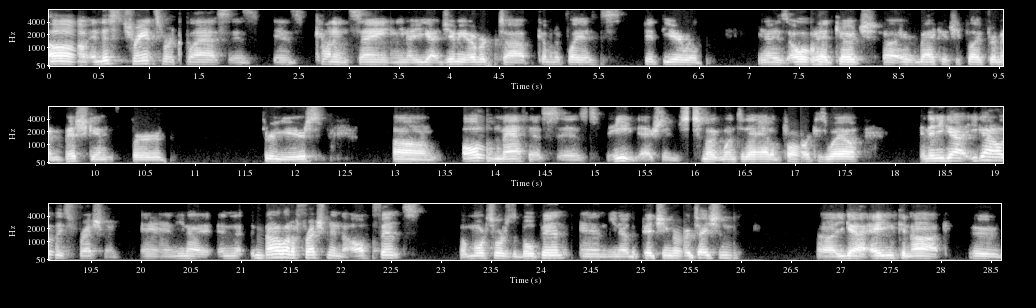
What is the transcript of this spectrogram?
Um, and this transfer class is is kind of insane. You know, you got Jimmy Obertop coming to play his fifth year with, you know, his old head coach uh, Erik Bakich. He played for him at Michigan for three years. Um, Alden Mathis is he actually smoked one today of the park as well. And then you got you got all these freshmen, and you know, and not a lot of freshmen in the offense, but more towards the bullpen and you know the pitching rotation. Uh, you got Aiden Knaak, who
